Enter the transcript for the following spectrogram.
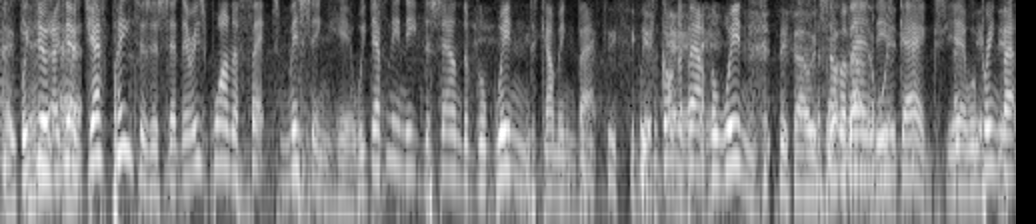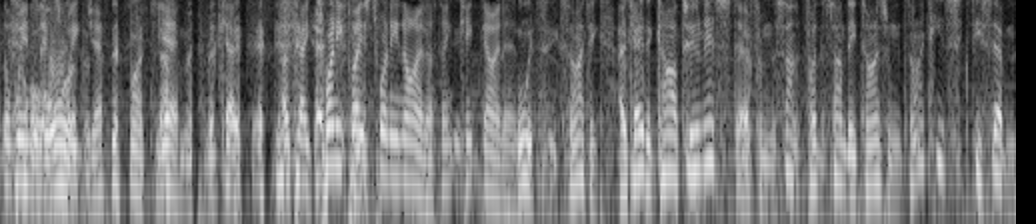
Okay. We do. uh, uh, Jeff Peters has said there is one effect missing here. We definitely need the sound of the wind coming back. We've forgotten about the wind Yeah, we for some of Andy's gags. Yeah, we'll bring back the wind next week. Jeff. Yeah. Okay. Okay. Twenty plays twenty nine. I think. Keep going, Andy. Oh, it's exciting. Okay, the cartoonist uh, from the Sun, for the Sunday Times from 1967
